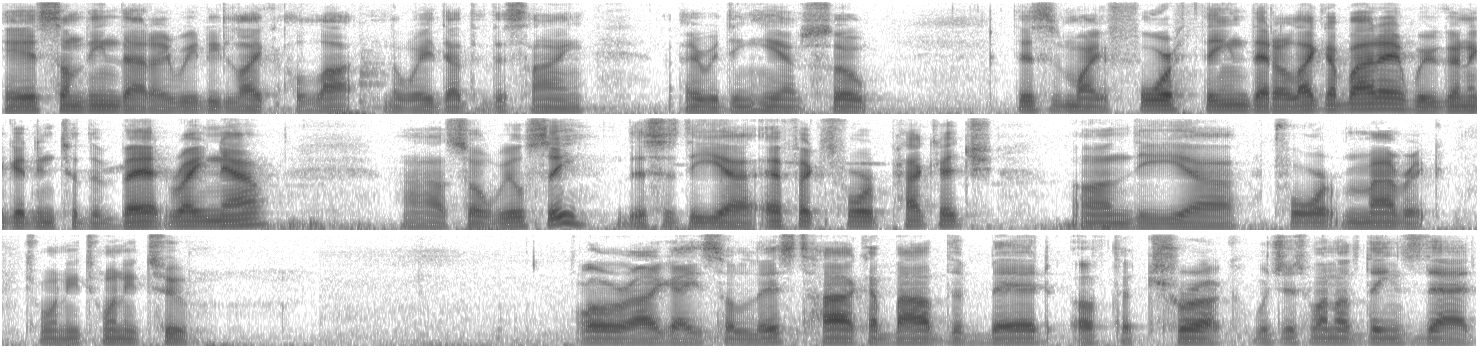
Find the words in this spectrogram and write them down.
is something that I really like a lot the way that they design everything here. So this is my fourth thing that I like about it. We're gonna get into the bed right now. Uh, so we'll see. This is the uh, FX4 package on the uh, Ford Maverick 2022 Alright guys, so let's talk about the bed of the truck, which is one of the things that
